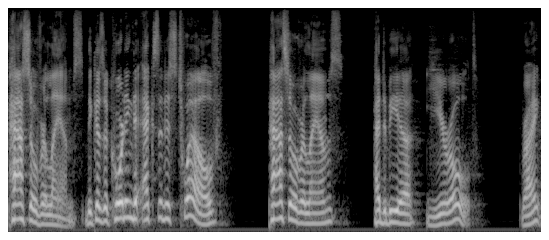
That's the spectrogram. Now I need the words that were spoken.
Passover lambs because according to Exodus 12, Passover lambs had to be a year old, right?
